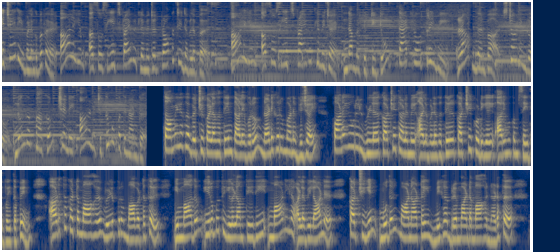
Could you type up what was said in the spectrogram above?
இச்செய்தியை வழங்குபவர் Aalayam associates private limited property developers. Aalayam associates private limited number 52 two that road three B Ram Darbar Sterling road Nungambakkam Chennai ஆறு லட்சத்து முப்பத்தி நான்கு. தமிழக வெற்றி கழகத்தின் தலைவரும் நடிகருமான விஜய் பனையூரில் உள்ள கட்சி தலைமை அலுவலகத்தில் கட்சி கொடியை அறிமுகம் செய்து வைத்த பின் அடுத்த கட்டமாக விழுப்புரம் மாவட்டத்தில் இம்மாதம் இருபத்தி ஏழாம் தேதி மாநில அளவிலான கட்சியின் முதல் மாநாட்டை மிக பிரம்மாண்டமாக நடத்த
